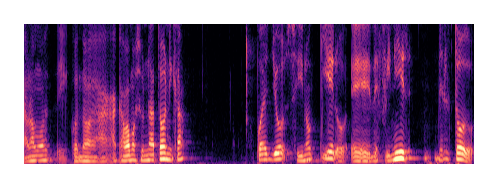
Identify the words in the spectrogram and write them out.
hablamos cuando acabamos una tónica, Pues yo, si no quiero eh, definir del todo,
